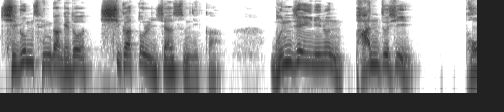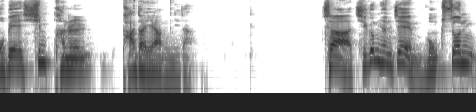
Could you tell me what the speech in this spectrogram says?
지금 생각해도 치가 떨리지 않습니까? 문재인이는 반드시 법의 심판을 받아야 합니다. 자, 지금 현재 목선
